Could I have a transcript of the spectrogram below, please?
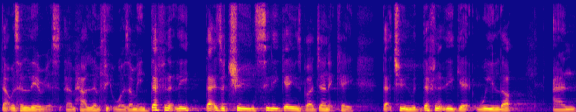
that was hilarious um, how lengthy it was. I mean, definitely that is a tune, Silly Games by Janet Kay. That tune would definitely get wheeled up and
